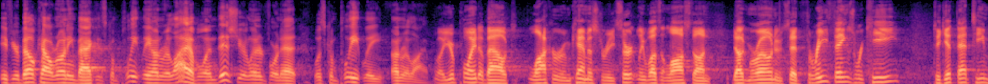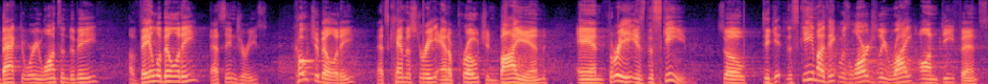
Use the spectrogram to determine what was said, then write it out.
if your bell cow running back is completely unreliable. And this year, Leonard Fournette was completely unreliable. Well, your point about locker room chemistry certainly wasn't lost on Doug Marrone, who said three things were key to get that team back to where he wants them to be availability, that's injuries, coachability, that's chemistry and approach and buy in. And three is the scheme. So to get the scheme, I think was largely right on defense.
